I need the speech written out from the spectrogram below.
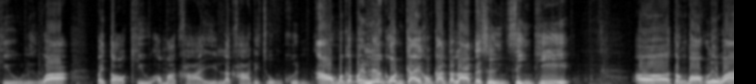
คิว หรือว่า ไปต่อคิวเอามาขายราคาที่สูงขึ้น เอ้ามันก็เป็นเรื่องกลไกของการตลาดแต่สิ่งสิ่งที่เอ่อต้องบอกเลยว่า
